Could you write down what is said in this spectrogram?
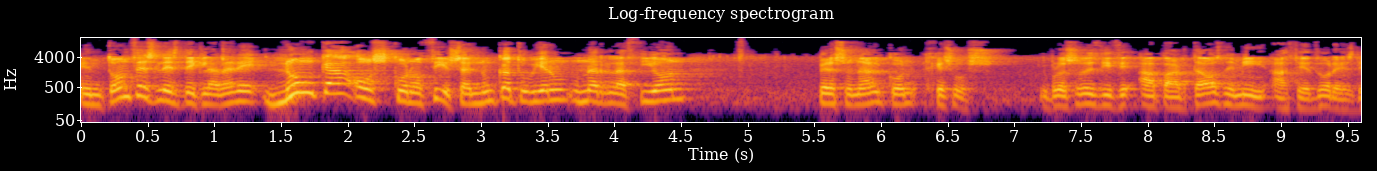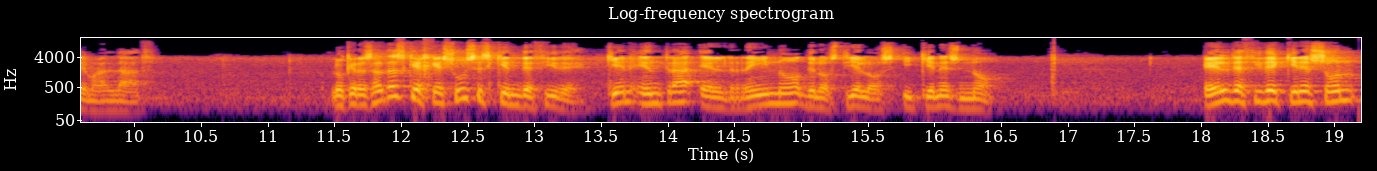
entonces les declararé, nunca os conocí, o sea, nunca tuvieron una relación personal con Jesús. Y por eso les dice, apartaos de mí, hacedores de maldad. Lo que resalta es que Jesús es quien decide quién entra el reino de los cielos y quiénes no. Él decide quiénes son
